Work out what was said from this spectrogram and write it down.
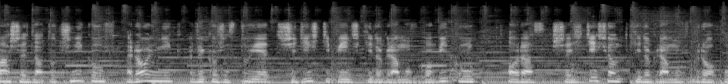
Paszy dla tuczników rolnik wykorzystuje 35 kg bobiku oraz 60 kg grochu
